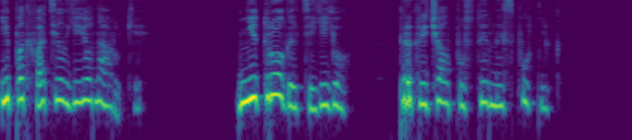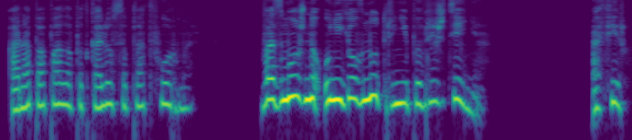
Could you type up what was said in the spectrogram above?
и подхватил ее на руки. «Не трогайте ее!» — прокричал пустынный спутник. Она попала под колеса платформы. Возможно, у нее внутренние повреждения. «Афир,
